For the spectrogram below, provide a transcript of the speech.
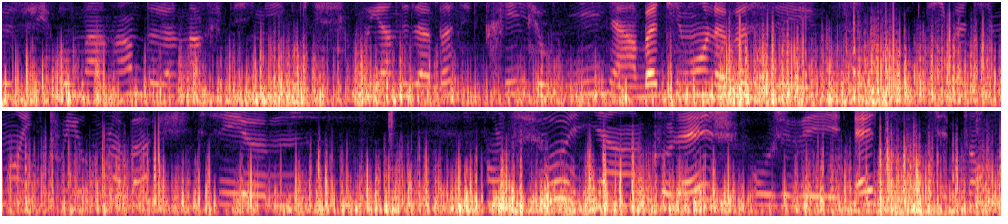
je suis au marin de la Martinique. Regardez là-bas, c'est très joli. Il y a un bâtiment là-bas, c'est un petit bâtiment avec tous les ronds là-bas. C'est euh, en dessous, il y a un collège je vais être en septembre.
